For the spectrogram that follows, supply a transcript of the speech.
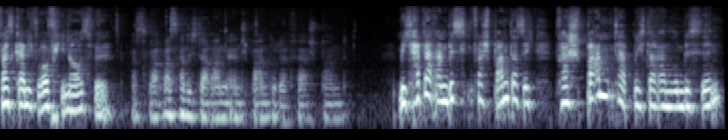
Ich weiß gar nicht, worauf ich hinaus will. Was, war, was hat dich daran entspannt oder verspannt? Mich hat daran ein bisschen verspannt, dass ich, verspannt hat mich daran so ein bisschen,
